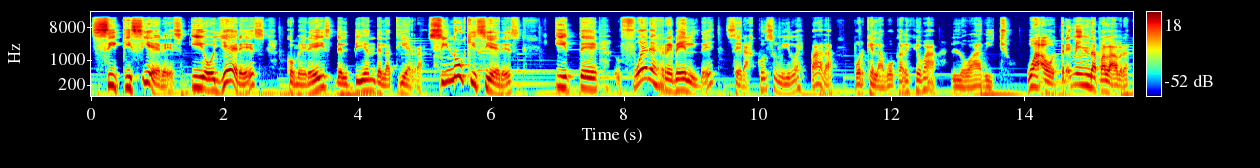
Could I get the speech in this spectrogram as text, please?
Si quisieres y oyeres, comeréis del bien de la tierra. Si no quisieres y te fueres rebelde, serás consumido a espada, porque la boca de Jehová lo ha dicho. ¡Wow! Tremenda palabra.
